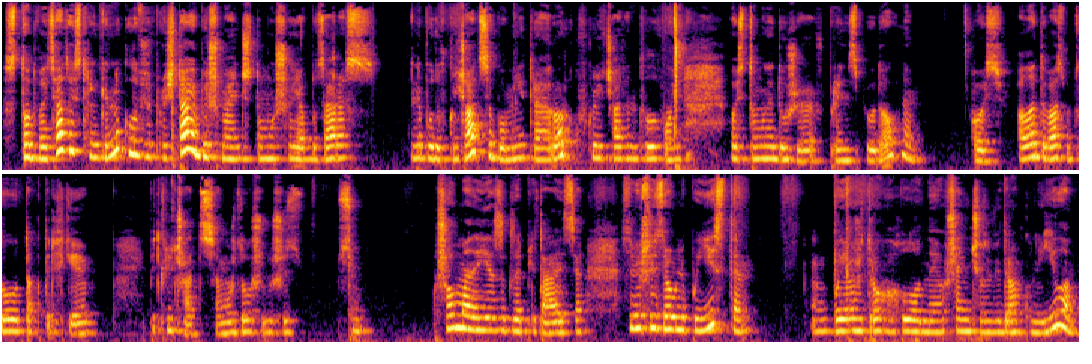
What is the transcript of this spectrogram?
120 сторінки. Ну, коли вже прочитаю більш-менш, тому що я зараз не буду включатися, бо мені треба рорк включати на телефоні. Ось тому не дуже, в принципі, удобно. Ось. Але до вас буду так трішки підключатися. Можливо, щоб щось. Що в мене язик заплітається? Собі щось зроблю поїсти, бо я вже трохи голодна, я вже нічого від ранку не їла.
